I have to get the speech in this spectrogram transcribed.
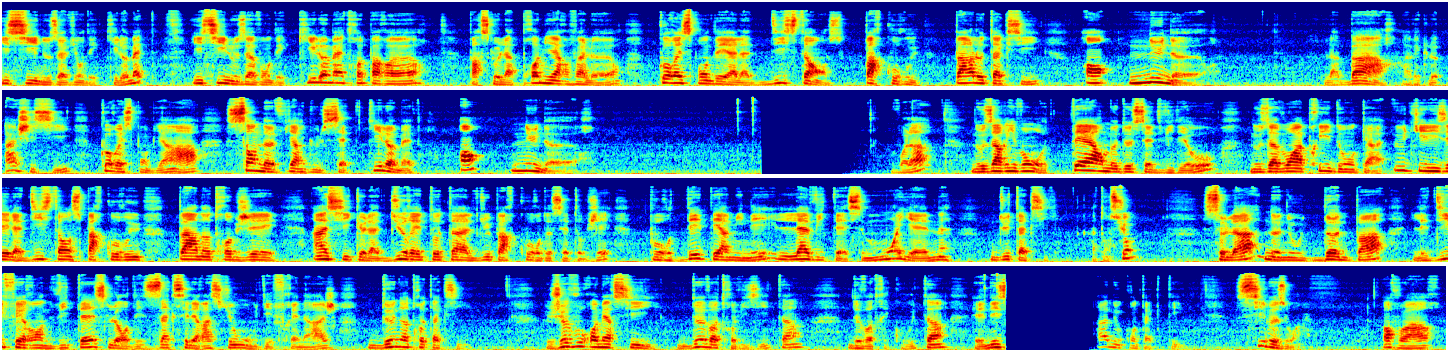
Ici, nous avions des kilomètres. Ici, nous avons des kilomètres par heure, parce que la première valeur correspondait à la distance parcourue par le taxi en une heure. La barre avec le H ici correspond bien à 109,7 km en une heure. Voilà, nous arrivons au terme de cette vidéo. Nous avons appris donc à utiliser la distance parcourue par notre objet ainsi que la durée totale du parcours de cet objet pour déterminer la vitesse moyenne du taxi. Attention, cela ne nous donne pas les différentes vitesses lors des accélérations ou des freinages de notre taxi. Je vous remercie de votre visite, de votre écoute et n'hésitez pas à nous contacter si besoin. Au revoir.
